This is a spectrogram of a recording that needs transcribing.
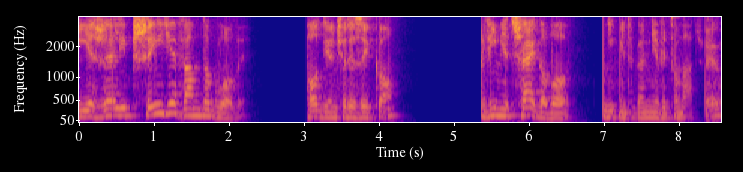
jeżeli przyjdzie Wam do głowy podjąć ryzyko, w imię czego, bo nikt mi tego nie wytłumaczył,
